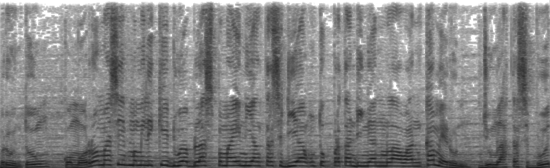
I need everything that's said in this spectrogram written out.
Beruntung, Komoro masih memiliki 12 pemain yang tersedia untuk pertandingan melawan Kamerun. Jumlah tersebut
